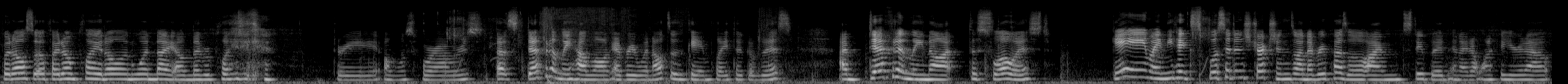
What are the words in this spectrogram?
But also, if I don't play it all in one night, I'll never play it again. Three, almost four hours. That's definitely how long everyone else's gameplay took of this. I'm definitely not the slowest. Game, I need explicit instructions on every puzzle. I'm stupid and I don't want to figure it out.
